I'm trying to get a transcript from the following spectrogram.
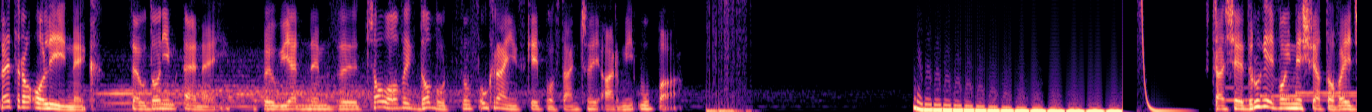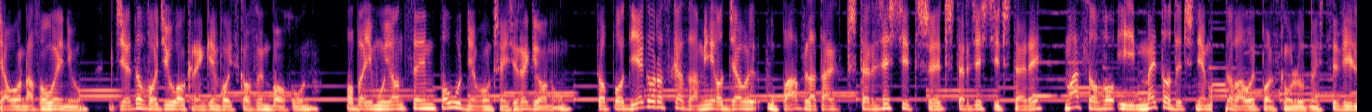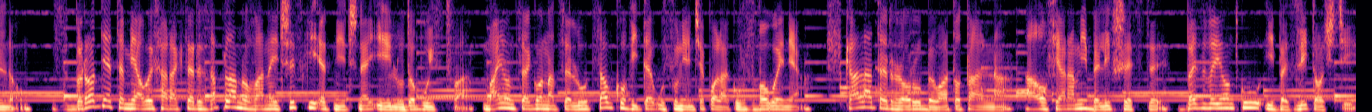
Petro Olejnyk, pseudonim Enej, był jednym z czołowych dowódców ukraińskiej powstańczej armii UPA. W czasie II wojny światowej działał na Wołyniu, gdzie dowodził okręgiem wojskowym Bohun, obejmującym południową część regionu. To pod jego rozkazami oddziały UPA w latach 43-44 masowo i metodycznie mordowały polską ludność cywilną. Zbrodnie te miały charakter zaplanowanej czystki etnicznej i ludobójstwa, mającego na celu całkowite usunięcie Polaków z Wołynia. Skala terroru była totalna, a ofiarami byli wszyscy, bez wyjątku i bez litości.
